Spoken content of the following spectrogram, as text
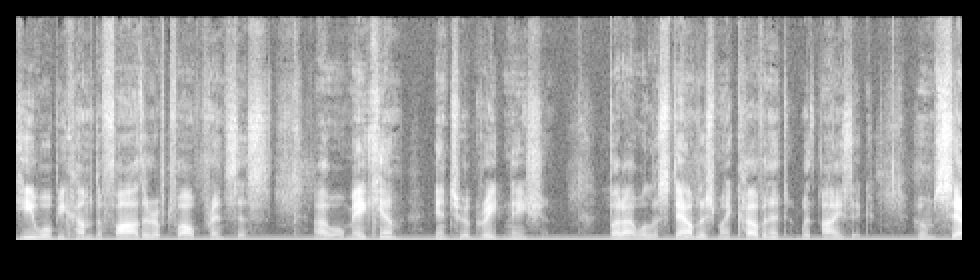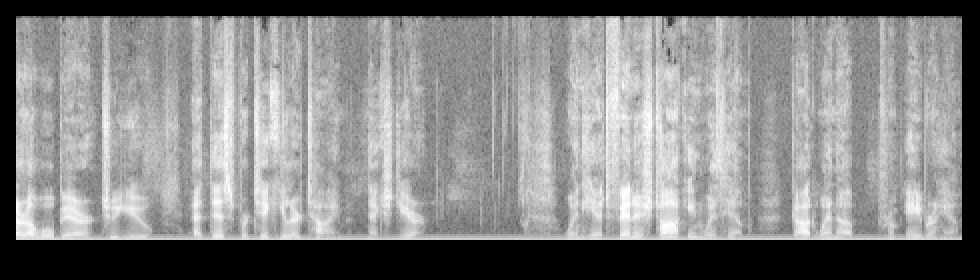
He will become the father of twelve princes. I will make him into a great nation. But I will establish my covenant with Isaac, whom Sarah will bear to you at this particular time next year. When he had finished talking with him, God went up from Abraham.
